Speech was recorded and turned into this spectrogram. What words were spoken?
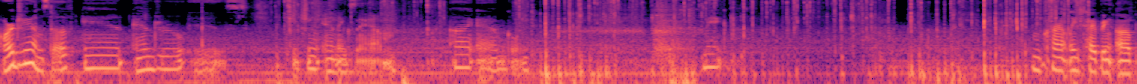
RGM stuff, and Andrew is teaching an exam. I am going to make I'm currently typing up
